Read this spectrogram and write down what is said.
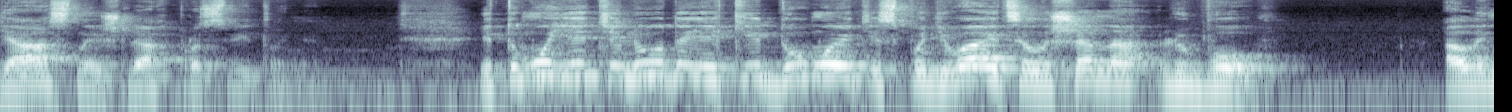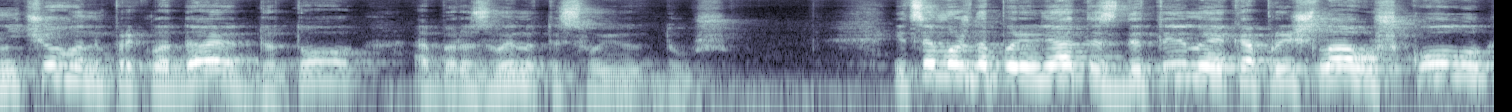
ясний, шлях просвітлення. І тому є ті люди, які думають і сподіваються лише на любов, але нічого не прикладають до того, аби розвинути свою душу. І це можна порівняти з дитиною, яка прийшла у школу,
